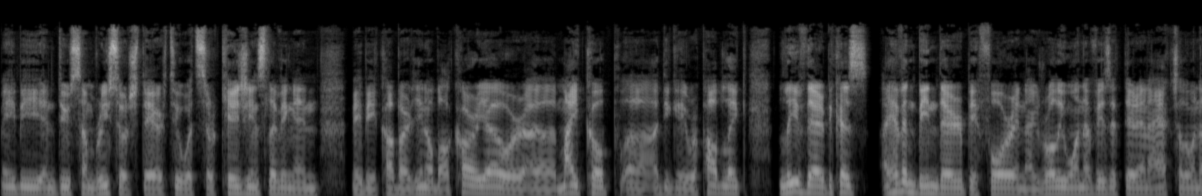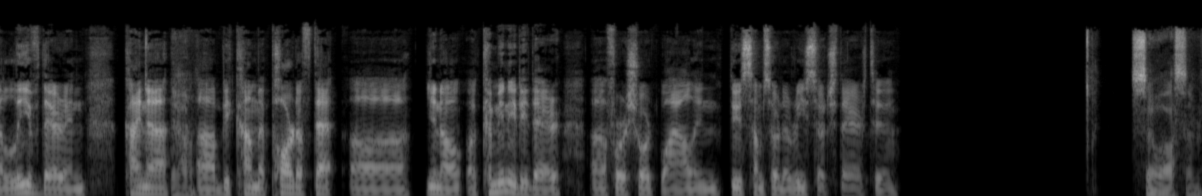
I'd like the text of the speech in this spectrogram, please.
maybe and do some research there too with circassians living in maybe kabardino balkaria or uh, Maikop, uh, adige republic live there because i haven't been there before and i really want to visit there and i actually want to live there and kind of Yeah. uh, become a part of that uh, you know a community there uh, for a short while and do some sort of research there too so awesome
